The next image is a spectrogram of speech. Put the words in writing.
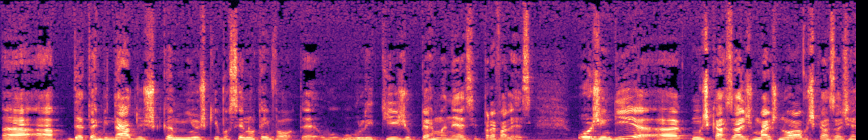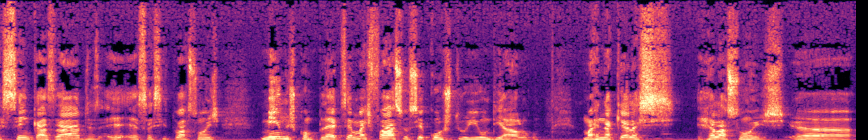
a, a determinados caminhos que você não tem volta. É, o, o, litígio permanece e prevalece. Hoje em dia, com os casais mais novos, casais recém-casados, é, essas situações menos complexas, é mais fácil você construir um diálogo. Mas naquelas relações uh,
